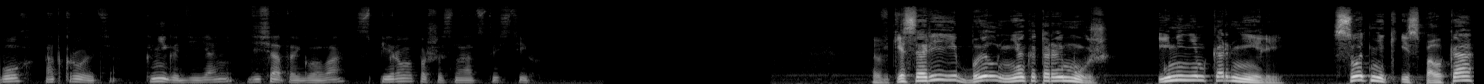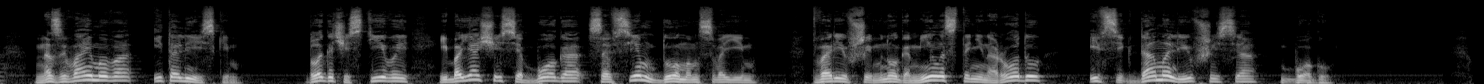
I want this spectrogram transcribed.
Бог откроется. Книга Деяний, 10 глава, с 1 по 16 стих. В Кесарии был некоторый муж именем Корнилий, сотник из полка, называемого Италийским, благочестивый и боящийся Бога со всем домом своим, творивший много милостыни народу и всегда молившийся Богу.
